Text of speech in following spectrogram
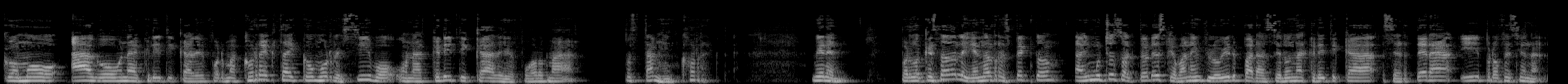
¿cómo hago una crítica de forma correcta y cómo recibo una crítica de forma, pues también correcta? Miren, por lo que he estado leyendo al respecto, hay muchos factores que van a influir para hacer una crítica certera y profesional,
